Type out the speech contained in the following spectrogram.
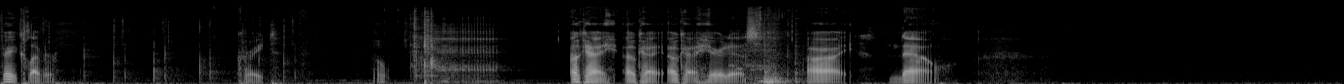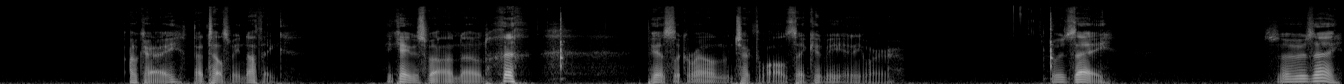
Very clever. Great. Oh. Okay, okay, okay, here it is. Alright, now. Okay, that tells me nothing. He can't even spell unknown. P.S. Look around and check the walls. They could be anywhere. Who's they? So who's they?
